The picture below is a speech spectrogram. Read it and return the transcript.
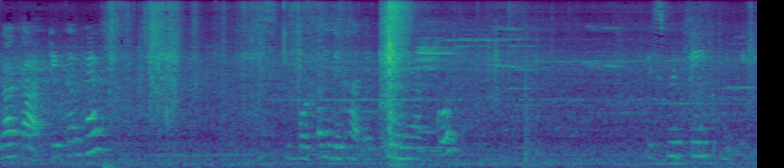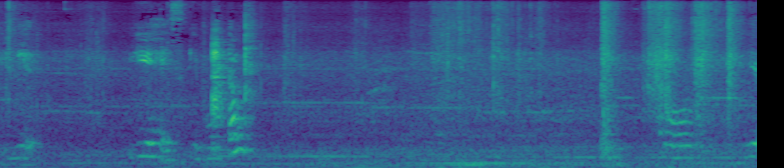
गंगा का आर्टिकल है। बॉटम दिखा देते हैं आपको। इसमें पिंक ये ये है इसकी बॉटम तो ये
